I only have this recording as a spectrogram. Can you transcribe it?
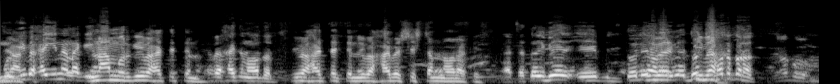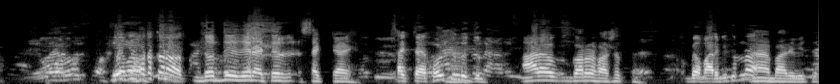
মুরগি বে খাই না নাকি? না মুরগি ইবে হাইতে না। এবার খাইতে না দর ইবে হাইতে না ইবে হাইবার সিস্টেম না রাখে। আচ্ছা তো ইবে ইবে- করত? করত? দুজন আর ভাষাতে। বাড়ির ভিতর না? হ্যাঁ বাড়ির ভিতর।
